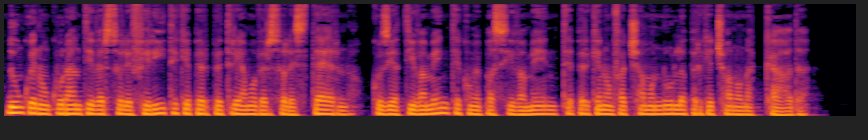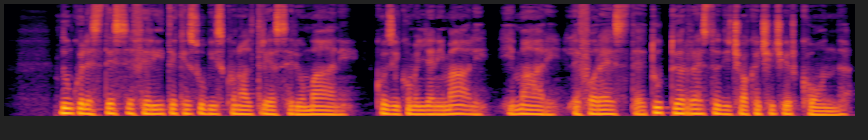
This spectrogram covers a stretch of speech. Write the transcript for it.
dunque non curanti verso le ferite che perpetriamo verso l'esterno, così attivamente come passivamente, perché non facciamo nulla perché ciò non accada dunque le stesse ferite che subiscono altri esseri umani, così come gli animali, i mari, le foreste e tutto il resto di ciò che ci circonda.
